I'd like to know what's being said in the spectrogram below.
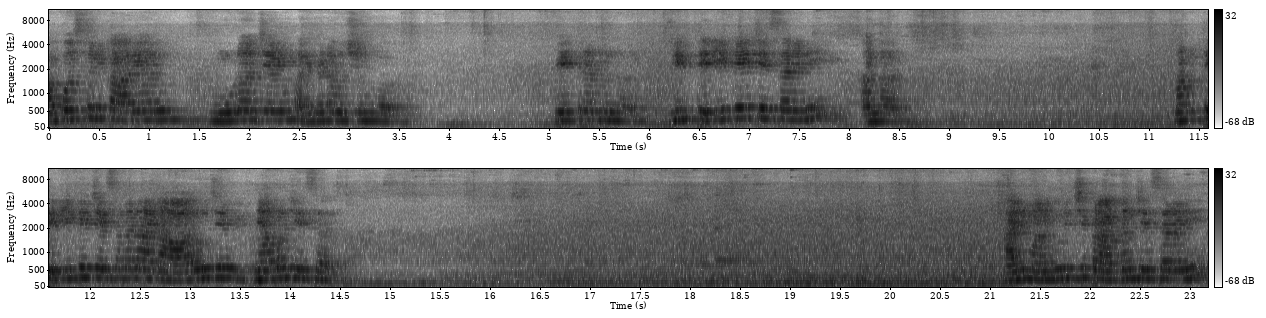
అపోస్తుల కార్యాలు మూడో అధ్యాయం పదిహేడవ వచనంలో పేతులు అంటున్నారు మీరు తెలియకే చేశారని అన్నారు. మనం తెలియకే చేశామని ఆయన ఆ రోజే విజ్ఞాపన చేశారు. ఆయన మన గురించి ప్రార్థన చేశాడని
